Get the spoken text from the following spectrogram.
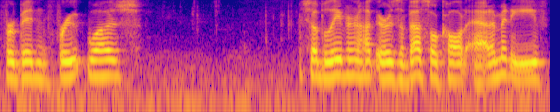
forbidden fruit was. So, believe it or not, there is a vessel called Adam and Eve.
